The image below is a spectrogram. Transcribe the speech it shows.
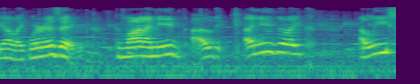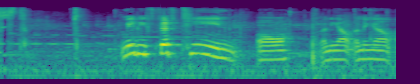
Yeah, like where is it? Come on, I need. I need like at least maybe fifteen. Oh, running out, running out.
